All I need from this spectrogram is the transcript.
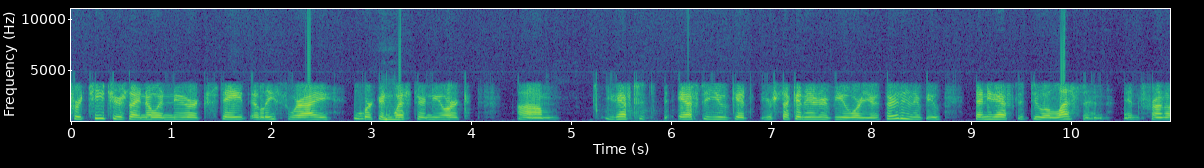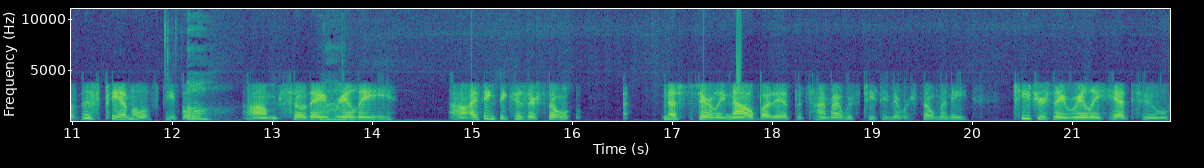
for teachers, I know in New York State, at least where I work in mm-hmm. Western New York, um, you have to after you get your second interview or your third interview, then you have to do a lesson in front of this panel of people. Oh. Um, so they wow. really, uh, I think, because they're so necessarily now, but at the time I was teaching, there were so many teachers. They really had to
